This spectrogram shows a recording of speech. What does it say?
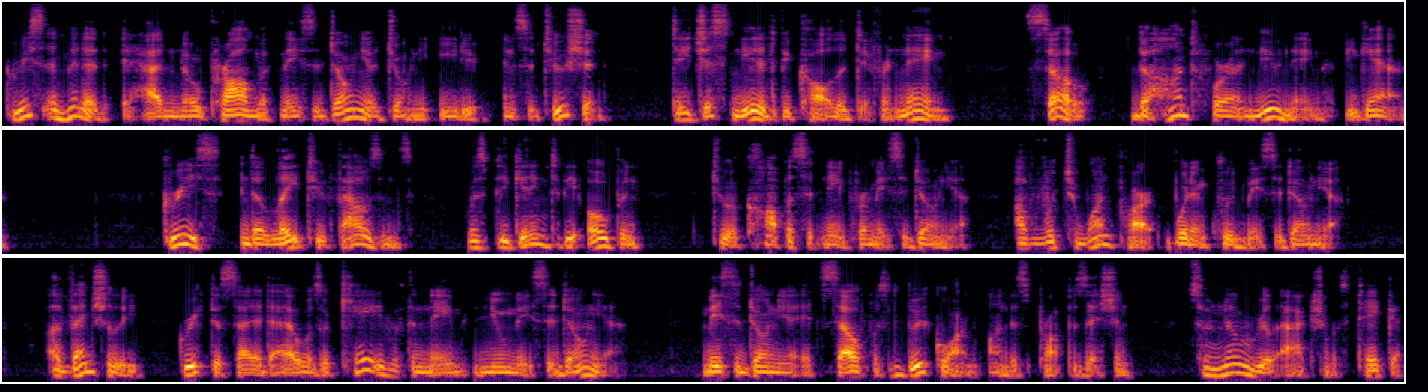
Greece admitted it had no problem with Macedonia joining either institution, they just needed to be called a different name. So, the hunt for a new name began. Greece, in the late 2000s, was beginning to be open to a composite name for Macedonia, of which one part would include Macedonia. Eventually, Greek decided that it was okay with the name New Macedonia. Macedonia itself was lukewarm on this proposition, so no real action was taken,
